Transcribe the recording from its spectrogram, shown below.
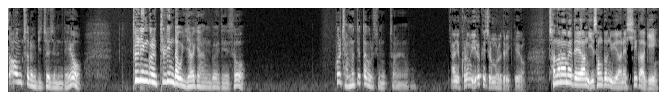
싸움처럼 비춰지는데요. 틀린 걸 틀린다고 이야기하는 거에 대해서 그걸 잘못됐다 그럴 수는 없잖아요. 아니 그러면 이렇게 질문을 드릴게요. 천안함에 대한 이성돈 위원의 시각이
